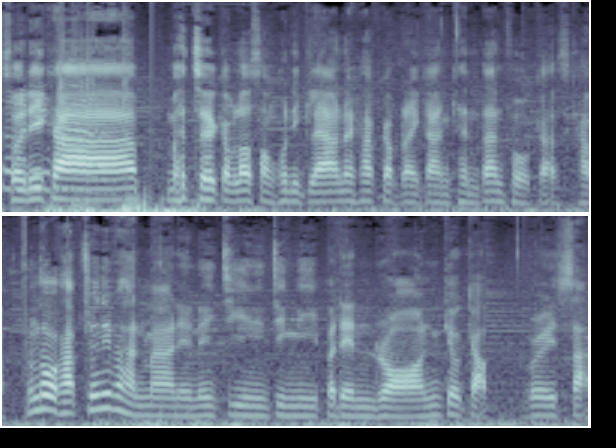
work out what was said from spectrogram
สวัสดีครับ มาเจอกับเราสองคนอีกแล้วนะครับ กับรายการ Canton Focus ครับน้องโทครับช่วงที่ผ่านมาเนี่ยในจีนจริงๆมีประเด็นร้อนเกี่ยวกับบริษัท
